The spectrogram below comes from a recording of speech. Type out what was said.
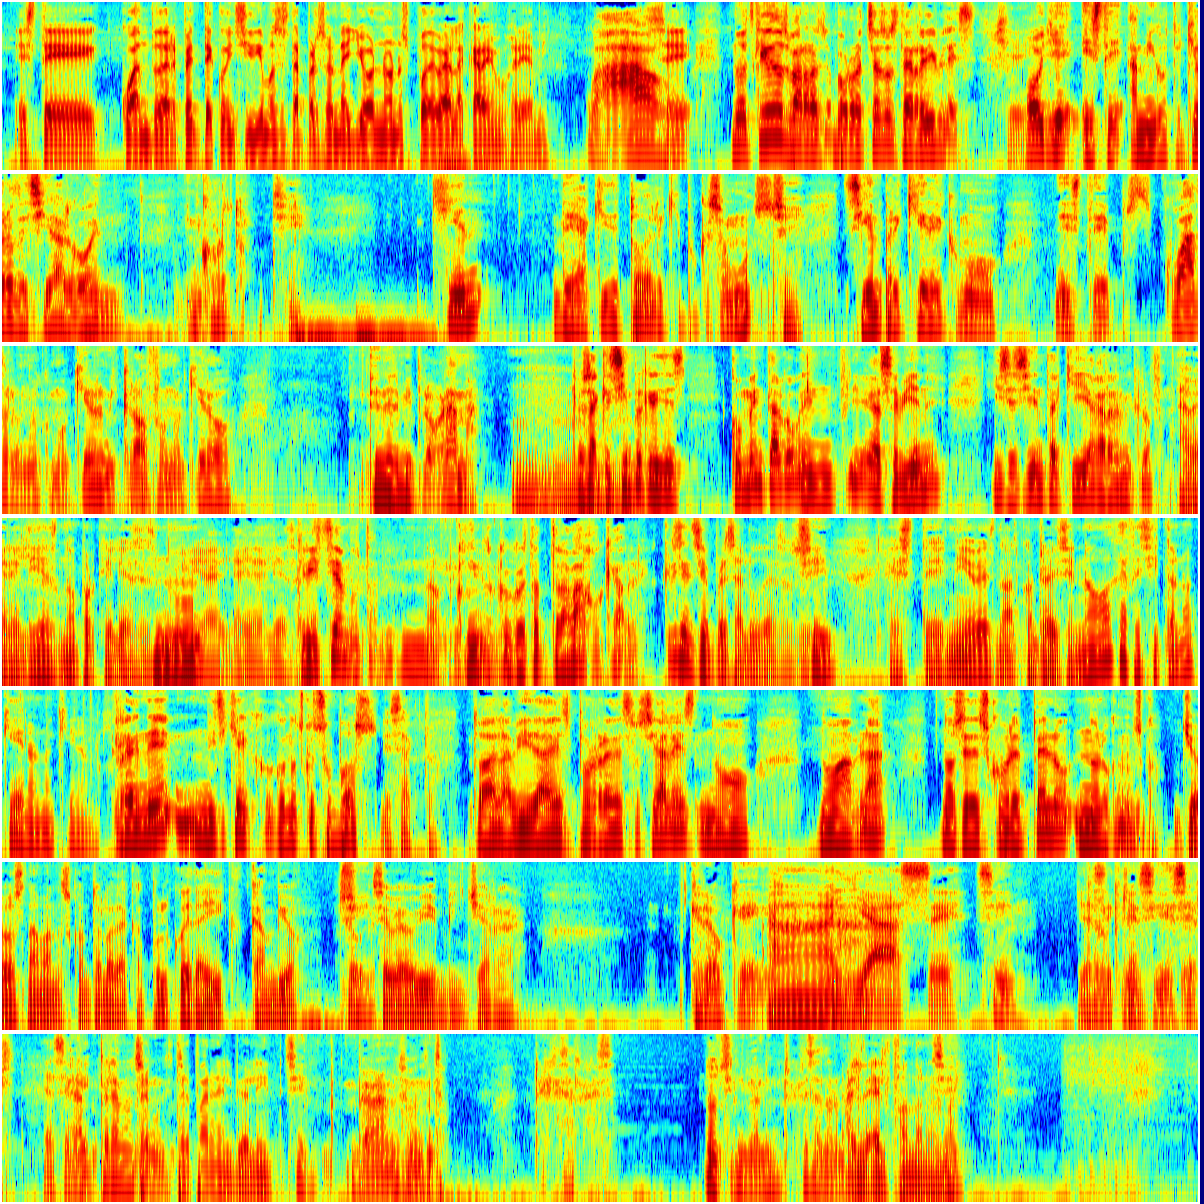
Este, cuando de repente coincidimos esta persona y yo, no nos puede ver la cara a mi mujer y a mí. Wow. Sí. No, es que hay unos borrachazos terribles. Sí. Oye, este, amigo, te quiero decir algo en, en corto. Sí. ¿Quién de aquí, de todo el equipo que somos, Sí. siempre quiere como, este, pues, cuadro, ¿no? Como quiero el micrófono, quiero tener mi programa. O sea, que siempre que dices, comenta algo, en friega se viene y se sienta aquí y agarra el micrófono. A ver, Elías, no, porque Elías es... No. ya- Elías- Cristian, no, con- Cristian, con- no. cuesta trabajo que hable. Cristian siempre saluda, eso sí. Sí. Este, Nieves, no, al contrario, dice, no, jefecito, no quiero, no quiero. no quiero". René, ni siquiera co- conozco su voz. Exacto. Toda la vida es por redes sociales, no, no habla, no se descubre el pelo, no lo conozco. Joss nada más nos contó lo de Acapulco y de ahí cambió. Se, Sí. se ve bien pinche raro. Creo que... Ah, ya sé. Sí. Ya creo sé que quién. Sí, es él. Ya sé Espera- quién. espérame un Pre- segundito. preparen el violín. Sí, espérame un segundito. Regresa, regresa. No, sin violín, regresa normal. El, el fondo normal. Sí.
